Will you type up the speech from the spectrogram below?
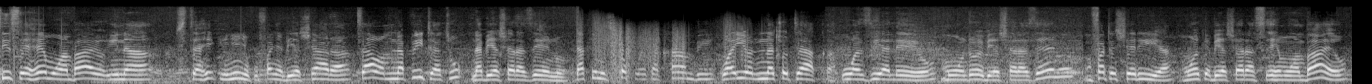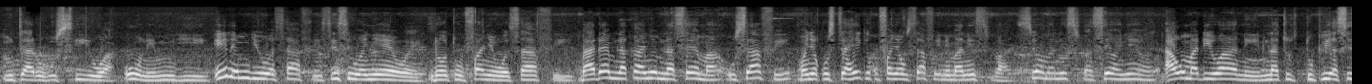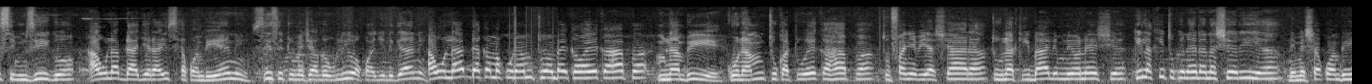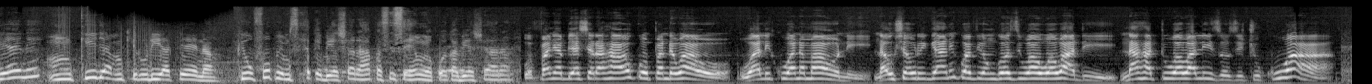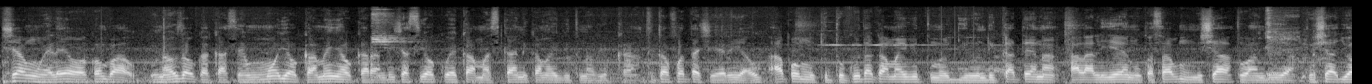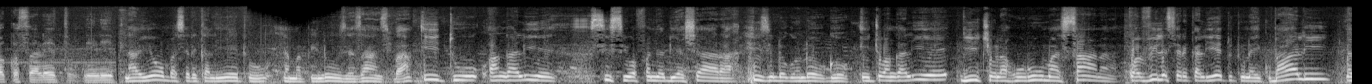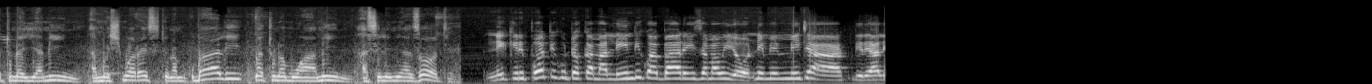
si sehemu ambayo inastahiki nyinyi kufanya biashara. Sawa, mnapita tu na biashara zenu, lakini sio kuweka kambi. Kwa hiyo ninachotaka kuanzia leo, muondoe biashara zenu, mfate sheria, mweke biashara sehemu ambayo mtaruhusiwa. Huu ni mji, ili mji uwe safi, sisi wenyewe ndo tufanye uwe safi. Baadaye mnakaa nyewe mnasema usafi, mwenye kustahiki kufanya usafi ni manispa, sio manispa, sio wenyewe au madiwani. Mnatutupia sisi mzigo, au labda aje rais akwambieni sisi tumechaguliwa kwa ajili gani? Au labda kama kuna mtu ambaye kawaweka hapa, mnambie kuna mtu katuweka hapa tufanye biashara, tuna kibali, mnionyeshe. Kila kitu kinaenda na sheria. Nimeshakwambieni, mkija mkirudia tena, kiufupi, msiweke biashara hapa, si sehemu ya kuweka biashara. Wafanya biashara hao kwa upande wao walikuwa na maoni na ushauri gani kwa viongozi wao wa wadi na hatua walizozichukua? Shamuelewa kwamba unaweza ukakaa sehemu moja ukamenya ukarandisha, sio kuweka maskani kama hivi tunavyokaa. Tutafuata sheria hapo. Mkitukuta kama hivi tumejirundika tena, halali yenu, kwa sababu mshatuambia, tushajua kosa letu ni lipi. Naiomba serikali yetu ya mapinduzi ya Zanzibar ituangalie sisi wafanya biashara hizi ndogo ndogo, ituangalie jicho la huruma sana, kwa vile serikali yetu tunaikubali na tunaiamini, na Mheshimiwa Rais tunamkubali na tunamwamini asilimia zote. Nikiripoti kutoka Malindi kwa habari za Mawio, ni mimi.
